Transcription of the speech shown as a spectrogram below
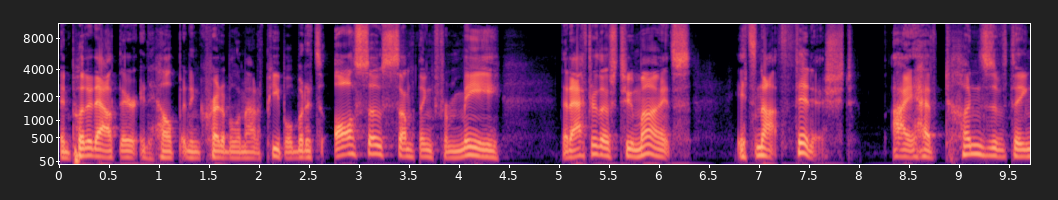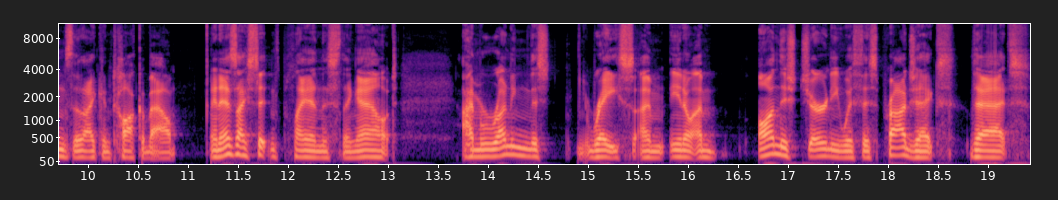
and put it out there and help an incredible amount of people. But it's also something for me that after those two months, it's not finished. I have tons of things that I can talk about. And as I sit and plan this thing out, I'm running this race. I'm, you know, I'm on this journey with this project that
